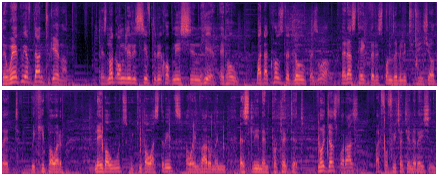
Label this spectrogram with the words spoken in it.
The work we have done together has not only received recognition here at home, but across the globe as well. Let us take the responsibility to ensure that we keep our neighborhoods, we keep our streets, our environment as clean and protected, not just for us, but for future generations.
